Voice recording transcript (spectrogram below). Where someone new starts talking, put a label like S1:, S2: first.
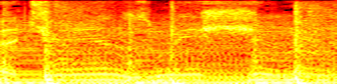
S1: a transmission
